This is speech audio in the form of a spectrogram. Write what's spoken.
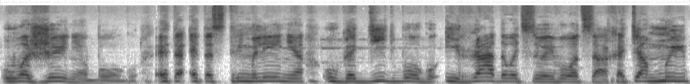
уважение Богу. Это, это стремление угодить Богу и радовать своего Отца. Хотя мы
